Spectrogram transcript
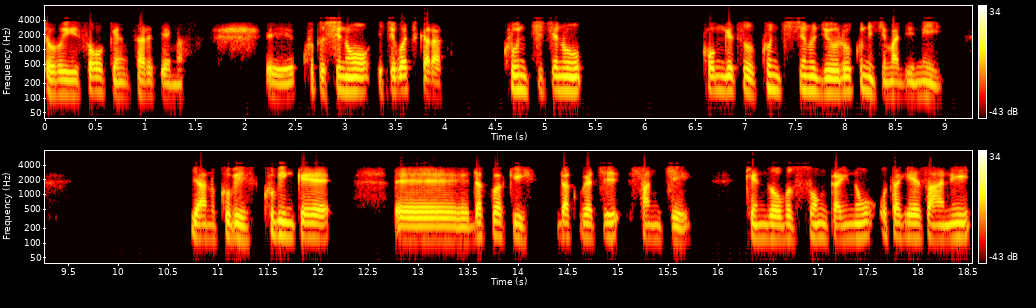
書類送検されています。えー、今年の1月から君父の今月君父の16日までに、いや、あの、首、首ん系、えー、落書き、落書き産地、建造物損壊のおたげさに、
